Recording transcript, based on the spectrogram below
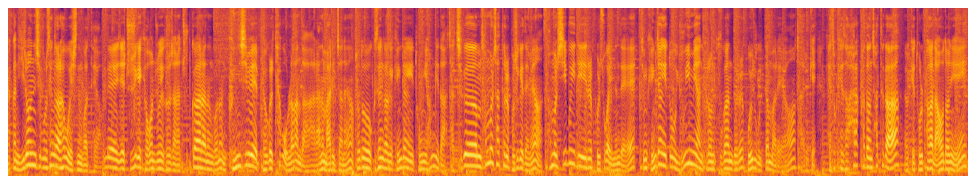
약간 이런 식으로 생각을 하고 계시는 것 같아요. 근데 이제 주식의 격언 중에 그러잖아. 주가라는 거는 근심의 벽을 타고 올라간다 라는 말이 있잖아요. 저도 그 생각에 굉장히 동의합니다. 자, 지금 선물 차트를 보시게 되면 선물 CVD를 볼 수가 있는데 지금 굉장히 또 유의미한 그런 구간들을 보여주고 있단 말이에요. 자, 이렇게 계속해서 하락하던 차트가 이렇게 돌파가 나오더니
